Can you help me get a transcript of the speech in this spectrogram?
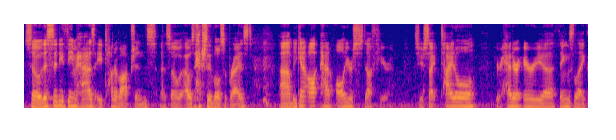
So this Sydney theme has a ton of options. And so I was actually a little surprised. Um, but you can all, add all your stuff here. So your site title, your header area, things like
